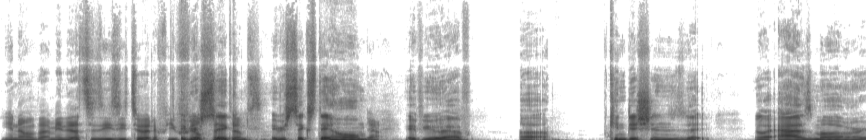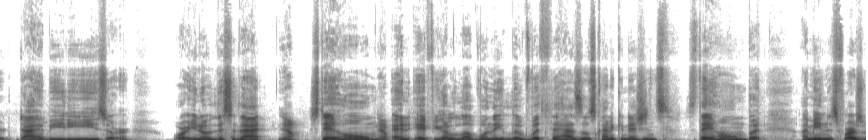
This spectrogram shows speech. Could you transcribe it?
You know, I mean that's as easy to it. If you if feel you're sick, symptoms, if you're sick, stay home. Yeah. If you have uh, conditions that you know, like asthma or diabetes or or you know this or that, yeah, stay home. Yep. And if you got a loved one that you live with that has those kind of conditions, stay home. But I mean, as far as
